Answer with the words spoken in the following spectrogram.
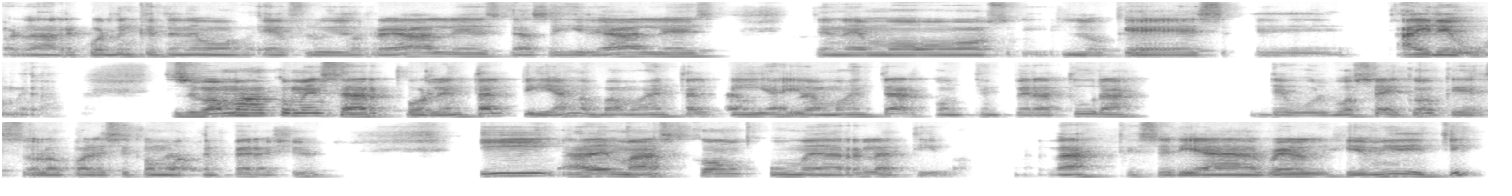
Recuerden que tenemos eh, fluidos reales, gases ideales. Tenemos lo que es eh, aire húmedo. Entonces vamos a comenzar por la entalpía, nos vamos a entalpía y vamos a entrar con temperatura de bulbo seco, que solo aparece como temperature, y además con humedad relativa, ¿verdad? Que sería real humidity.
